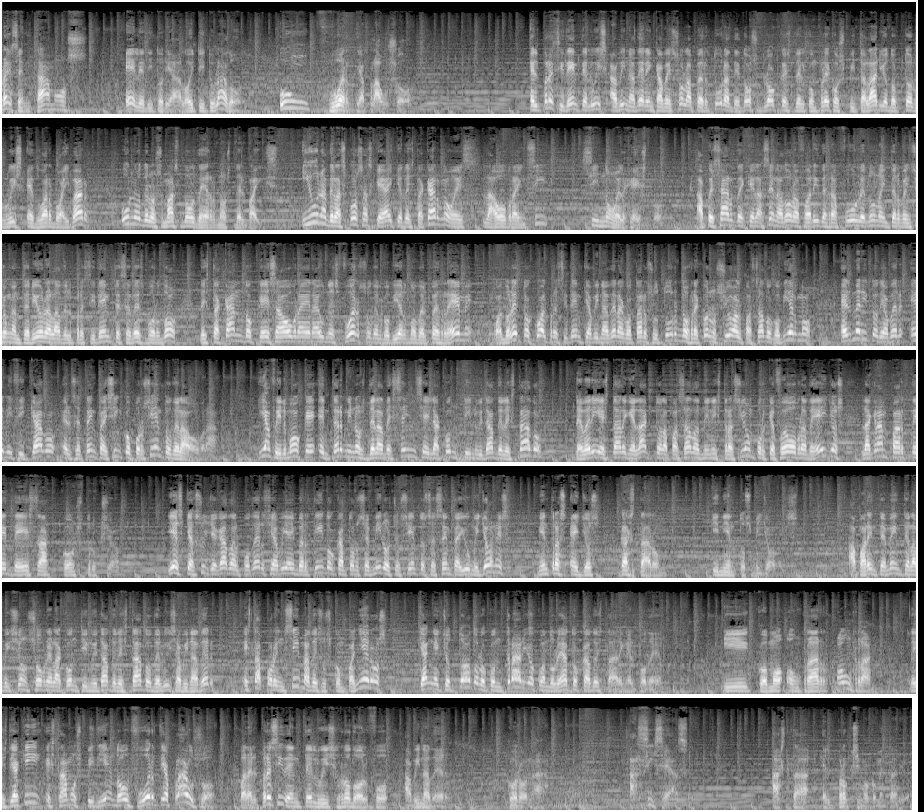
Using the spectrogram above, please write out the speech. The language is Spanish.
presentamos el editorial hoy titulado Un fuerte aplauso. El presidente Luis Abinader encabezó la apertura de dos bloques del complejo hospitalario Dr. Luis Eduardo Aibar, uno de los más modernos del país. Y una de las cosas que hay que destacar no es la obra en sí, sino el gesto a pesar de que la senadora Farideh Raful en una intervención anterior a la del presidente se desbordó, destacando que esa obra era un esfuerzo del gobierno del PRM, cuando le tocó al presidente Abinader agotar su turno, reconoció al pasado gobierno el mérito de haber edificado el 75% de la obra y afirmó que en términos de la decencia y la continuidad del Estado, debería estar en el acto la pasada administración porque fue obra de ellos la gran parte de esa construcción. Y es que a su llegada al poder se había invertido 14.861 millones, mientras ellos gastaron 500 millones. Aparentemente la visión sobre la continuidad del Estado de Luis Abinader está por encima de sus compañeros que han hecho todo lo contrario cuando le ha tocado estar en el poder y como honrar honra. Desde aquí estamos pidiendo un fuerte aplauso para el presidente Luis Rodolfo Abinader Corona. Así se hace. Hasta el próximo comentario.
